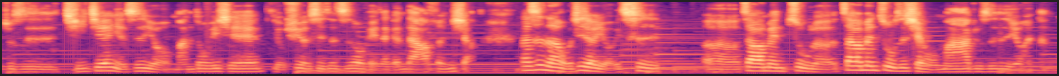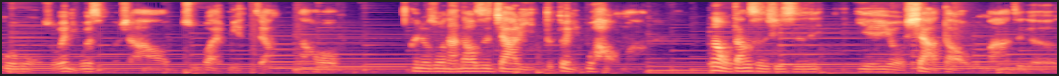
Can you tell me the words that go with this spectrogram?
就是期间也是有蛮多一些有趣的事，这之后可以再跟大家分享。但是呢，我记得有一次。呃，在外面住了，在外面住之前，我妈就是有很难过，问我说：“哎，你为什么想要住外面这样？”然后她就说：“难道是家里对你不好吗？”那我当时其实也有吓到我妈这个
